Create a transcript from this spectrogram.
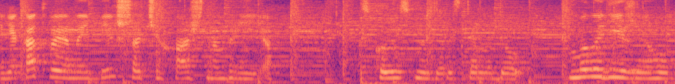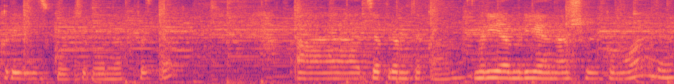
Яка твоя найбільша чехашна мрія? Колись ми доростемо до молодіжного українського червоного хреста. Це прям така мрія-мрія нашої команди.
